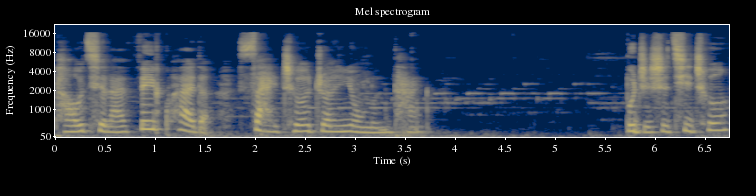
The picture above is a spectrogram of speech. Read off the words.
跑起来飞快的赛车专用轮胎。不只是汽车、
